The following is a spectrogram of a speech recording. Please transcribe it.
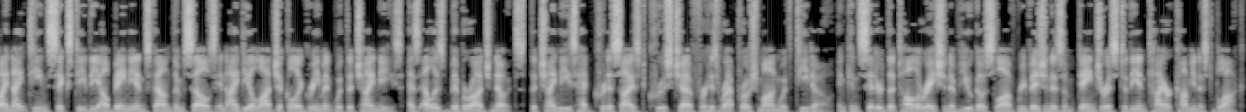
By 1960 the Albanians found themselves in ideological agreement with the Chinese. As Elez Biberaj notes, the Chinese had criticized Khrushchev for his rapprochement with Tito, and considered the toleration of Yugoslav revisionism dangerous to the entire communist bloc.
